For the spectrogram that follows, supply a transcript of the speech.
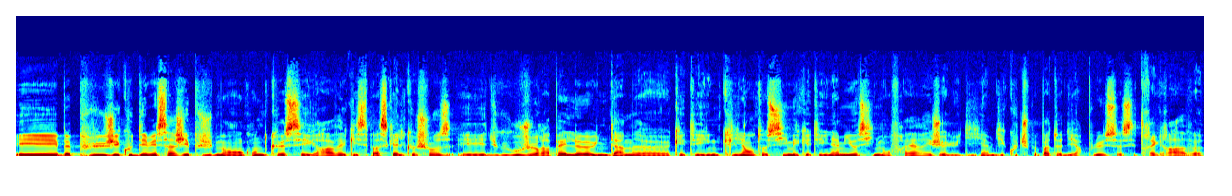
Et ben, plus j'écoute des messages et plus je me rends compte que c'est grave et qu'il se passe quelque chose. Et du coup, je rappelle une dame euh, qui était une cliente aussi, mais qui était une amie aussi de mon frère. Et je lui dis, elle me dit, écoute, je peux pas te dire plus, c'est très grave.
